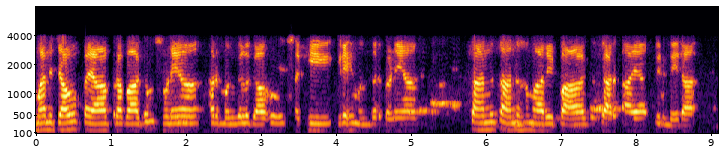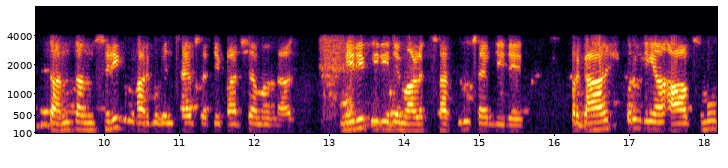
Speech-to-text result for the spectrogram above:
ਮਨ ਚਾਉ ਭਇਆ ਪ੍ਰਭ ਆਗਮ ਸੁਣਿਆ, ਹਰ ਮੰਗਲ ਗਾਹੋ ਸਖੀ, ਗ੍ਰਹਿ ਮੰਦਰ ਬਣਿਆ। ਧੰਨ ਧੰਨ ਹਮਾਰੇ ਭਾਗ, ਘਰ ਆਇਆ ਫਿਰ ਮੇਰਾ। ਧੰਨ ਧੰਨ ਸ੍ਰੀ ਗੁਰੂ ਹਰਗੋਬਿੰਦ ਸਾਹਿਬ ਸੱਚੇ ਪਾਤਸ਼ਾਹ ਮਹਾਰਾਜ। ਮੇਰੀ ਪੀਰੀ ਦੇ ਮਾਲਕ ਸਤਿਗੁਰੂ ਸਾਹਿਬ ਜੀ ਦੇ ਪ੍ਰਕਾਸ਼ ਪੁਰਬ ਦੀਆਂ ਆਪ ਸਮੂਹ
